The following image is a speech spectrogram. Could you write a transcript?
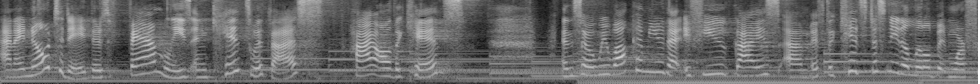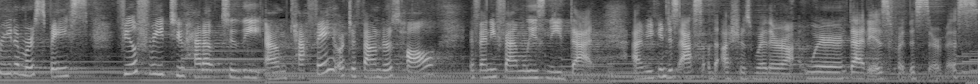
And I know today there's families and kids with us. Hi, all the kids. And so we welcome you that if you guys, um, if the kids just need a little bit more freedom or space, feel free to head out to the um, cafe or to Founders Hall if any families need that. Um, you can just ask the ushers where, they're, where that is for this service.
